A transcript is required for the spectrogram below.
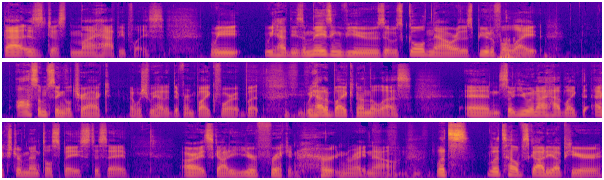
That is just my happy place. We we had these amazing views. It was golden hour, this beautiful light, awesome single track. I wish we had a different bike for it, but we had a bike nonetheless. And so you and I had like the extra mental space to say, "All right, Scotty, you're freaking hurting right now. let's let's help Scotty up here."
